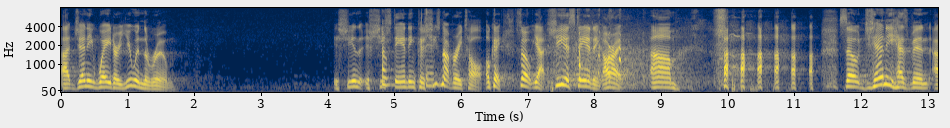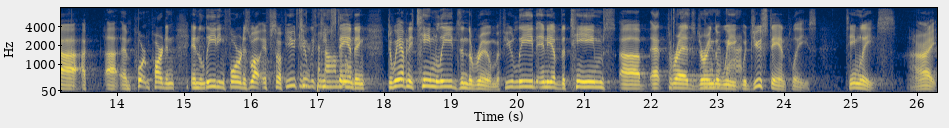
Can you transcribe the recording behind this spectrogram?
uh, Jenny Wade, are you in the room? Is she in the, is she Oh, standing? Because she's not very tall. Okay, so yeah, she is standing. All right. Um, so Jenny has been uh, an important part in, in leading forward as well. If so, if you 2 They're would phenomenal. keep standing, do we have any team leads in the room? If you lead any of the teams uh, at Threads during the the week, would you stand, please? Team leads. All right.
